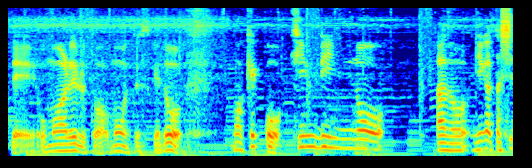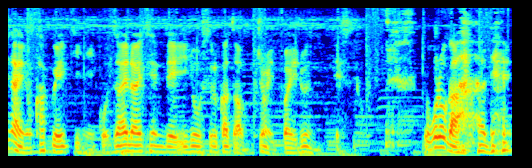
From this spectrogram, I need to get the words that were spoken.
って思われるとは思うんですけど、まあ結構近隣の、あの、新潟市内の各駅にこう在来線で移動する方はもちろんいっぱいいるんですよ。ところが、で、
